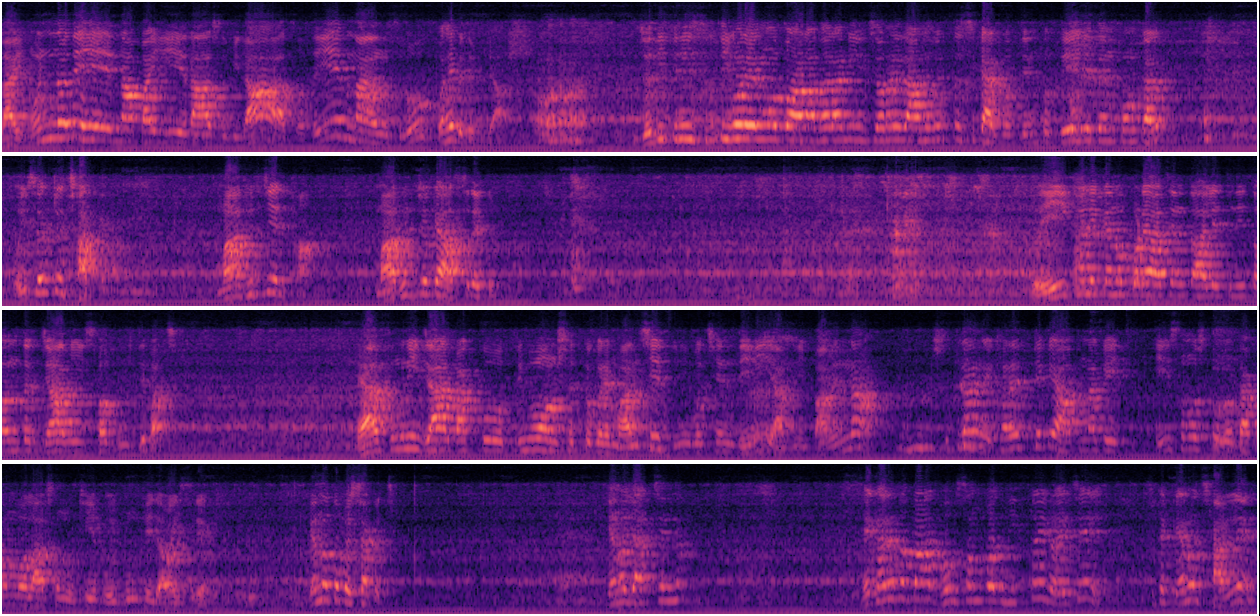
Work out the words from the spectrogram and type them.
তাই অন্য দেহে না পাইয়ে রাস বিলাস অতএব নায়ন শ্লোক যদি তিনি শ্রুতিগণের মতো রাধারানীর চরণের আনুগত্য স্বীকার করতেন, তো পেয়ে যেতেন কোন কালে? ঐশ্বর্য ছাড়তে হবে মাধুর্যের ধাম মাধুর্যকে আশ্রয় করতে তো এইখানে কেন পড়ে আছেন, তাহলে তিনি তো অন্তর্জামী সব বুঝতে পারছেন। ব্যাসমুনি যার বাক্য ত্রিভুবন সত্য করে মানছে, তিনি বলছেন, দেবী, আপনি পাবেন না। সুতরাং এখানে থেকে আপনাকে এই সমস্ত লোটা কম্বল আসন উঠিয়ে বৈকুণ্ঠে যাওয়াই শ্রেয়। কেন তপস্যা করছেন? কেন যাচ্ছেন না? এখানে তো তার ভোগ সম্পদ নিত্যই রয়েছে। সেটা কেন ছাড়লেন?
